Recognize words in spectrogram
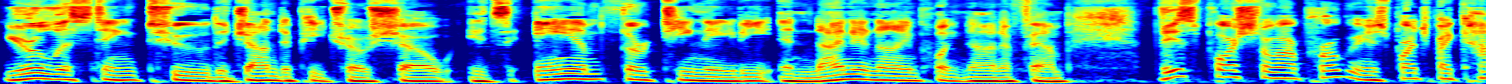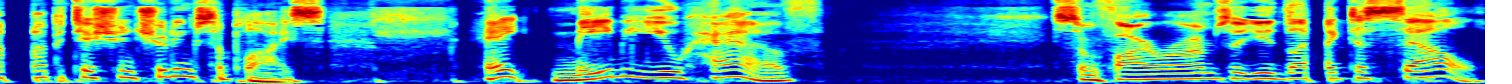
You're listening to the John DePetro show. It's AM 1380 and 99.9 FM. This portion of our program is brought to you by Competition Shooting Supplies. Hey, maybe you have some firearms that you'd like to sell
